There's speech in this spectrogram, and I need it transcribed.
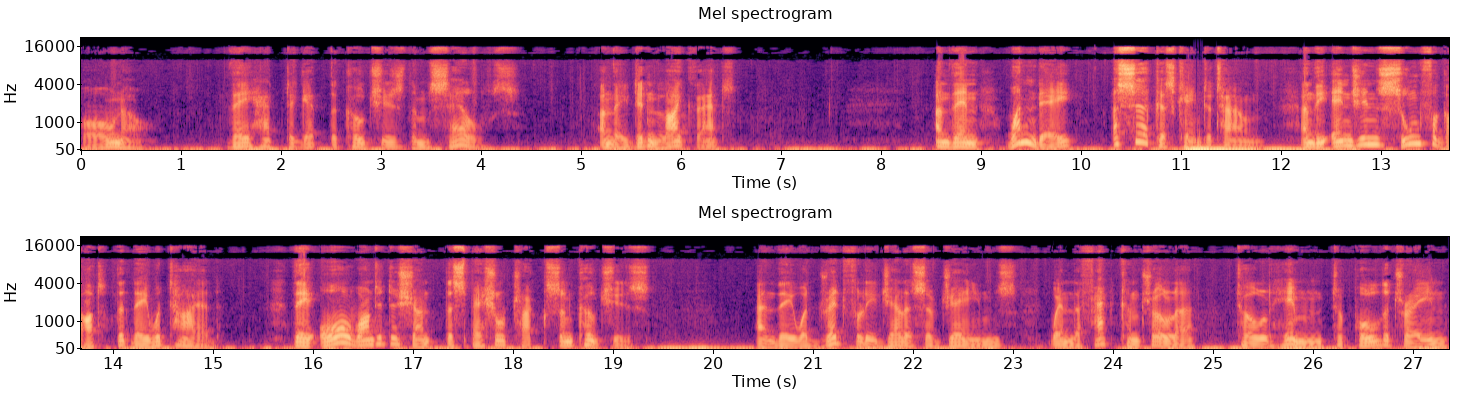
Oh, no. They had to get the coaches themselves. And they didn't like that. And then one day a circus came to town, and the engines soon forgot that they were tired. They all wanted to shunt the special trucks and coaches. And they were dreadfully jealous of James when the fat controller told him to pull the train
